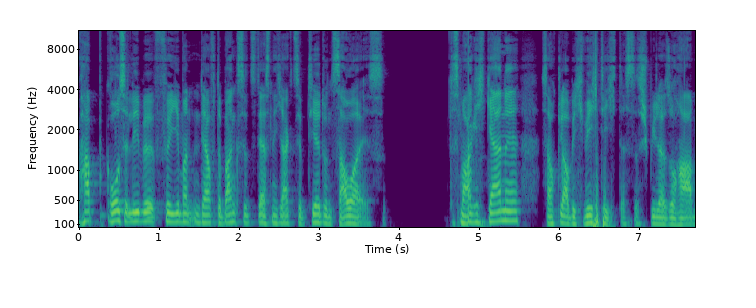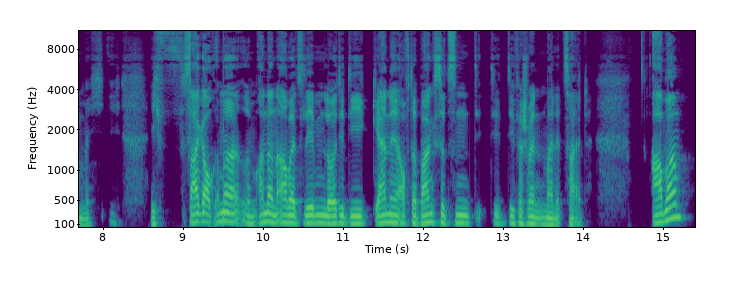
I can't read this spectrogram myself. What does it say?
habe große Liebe für jemanden, der auf der Bank sitzt, der es nicht akzeptiert und sauer ist. Das mag ich gerne, ist auch, glaube ich, wichtig, dass das Spieler so haben. Ich, ich, ich sage auch immer im anderen Arbeitsleben, Leute, die gerne auf der Bank sitzen, die, die verschwenden meine Zeit. Aber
